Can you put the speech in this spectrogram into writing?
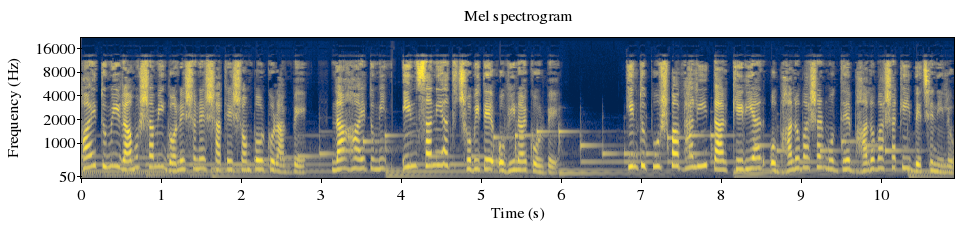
হয় তুমি রামস্বামী গণেশনের সাথে সম্পর্ক রাখবে, না হয় তুমি ইনসানিয়াত ছবিতে অভিনয় করবে। কিন্তু পুষ্পা ভালি তার কেরিয়ার ও ভালোবাসার মধ্যে ভালোবাসাকেই বেছে নিল।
